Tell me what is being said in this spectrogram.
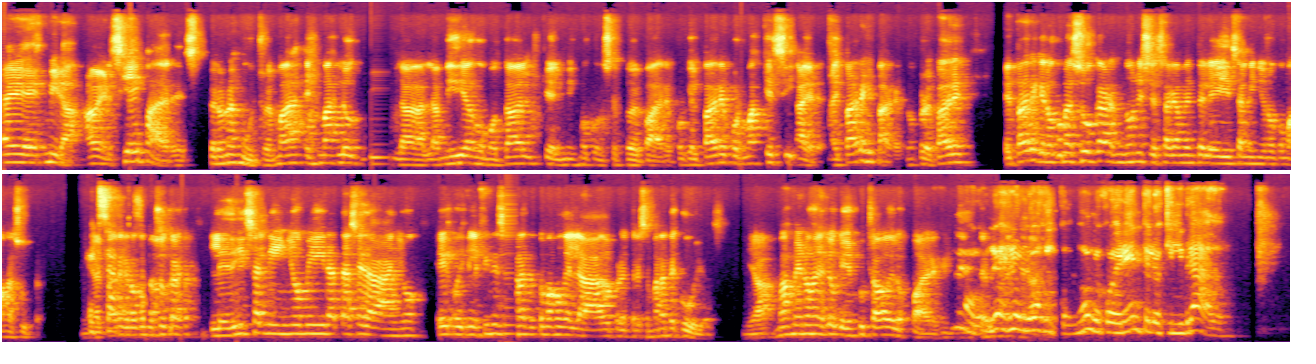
Eh, mira, a ver, sí hay padres, pero no es mucho, es más, es más lo, la, la media como tal que el mismo concepto de padre, porque el padre por más que sí, a ver, hay padres y padres, ¿no? pero el padre, el padre que no come azúcar no necesariamente le dice al niño no comas azúcar. El padre que no come azúcar le dice al niño, mira, te hace daño, eh, el fin de semana te tomas un helado, pero entre semana te cuidas. ¿ya? Más o menos es lo que yo he escuchado de los padres. Claro, es lo lógico, ¿no? lo coherente, lo equilibrado.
